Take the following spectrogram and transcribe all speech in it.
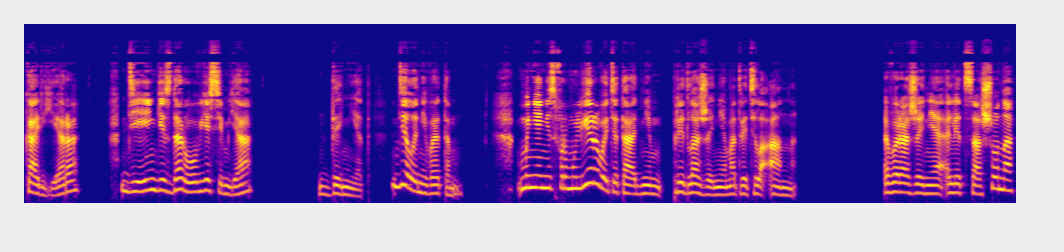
«Карьера, деньги, здоровье, семья». «Да нет, дело не в этом. «Мне не сформулировать это одним предложением», — ответила Анна. Выражение лица Шона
